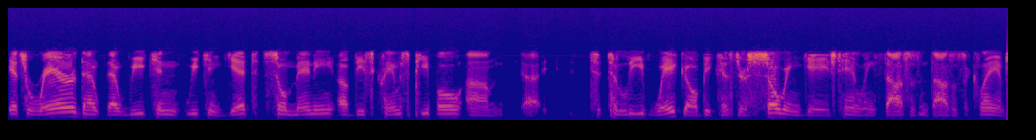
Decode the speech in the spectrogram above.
it's rare that, that we can we can get so many of these claims people um, uh, to, to leave Waco because they're so engaged handling thousands and thousands of claims.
